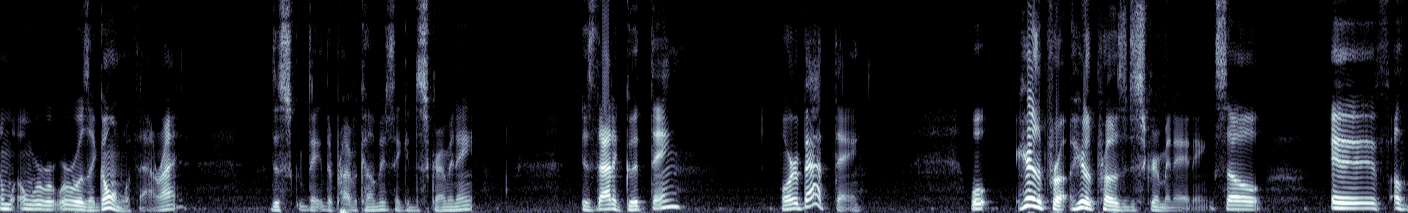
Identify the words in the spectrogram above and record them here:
And where, where was I going with that, right? This, they, they're private companies, they can discriminate. Is that a good thing or a bad thing? Well, here are the pro, here are the pros of discriminating. So, if a,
